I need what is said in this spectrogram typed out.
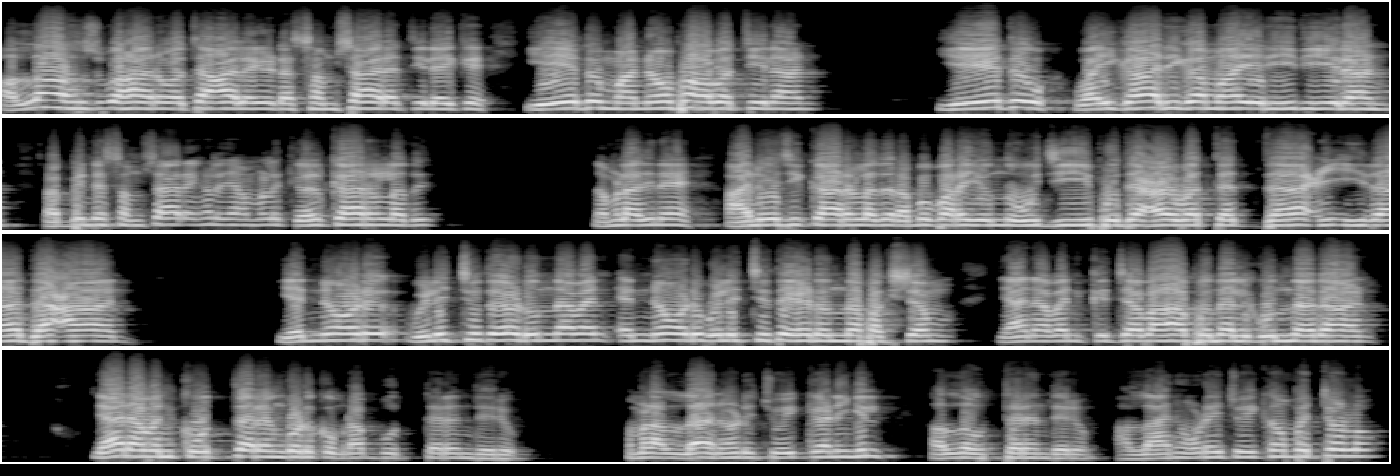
അള്ളാഹു സുബാനോ ചാലയുടെ സംസാരത്തിലേക്ക് ഏത് മനോഭാവത്തിലാണ് ഏത് വൈകാരികമായ രീതിയിലാണ് റബ്ബിന്റെ സംസാരങ്ങൾ നമ്മൾ കേൾക്കാറുള്ളത്? നമ്മൾ അതിനെ ആലോചിക്കാറുള്ളത് റബ്ബ് പറയുന്നു എന്നോട് വിളിച്ചു തേടുന്നവൻ എന്നോട് വിളിച്ചു തേടുന്ന പക്ഷം ഞാൻ അവൻക്ക് ജവാബ് നൽകുന്നതാണ്. ഞാൻ അവൻക്ക് ഉത്തരം കൊടുക്കും. റബ്ബ് ഉത്തരം തരും. നമ്മൾ അള്ളഹാനോട് ചോദിക്കുകയാണെങ്കിൽ അള്ളാഹ് ഉത്തരം തരും. അള്ളഹാനോടെ ചോദിക്കാൻ പറ്റുള്ളൂ.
